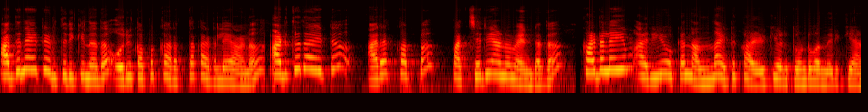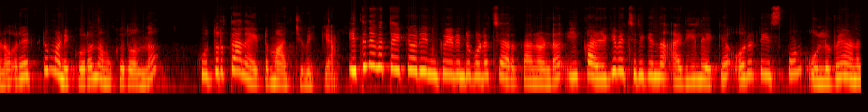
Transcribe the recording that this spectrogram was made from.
അതിനായിട്ട് എടുത്തിരിക്കുന്നത് ഒരു കപ്പ് കറുത്ത കടലയാണ്. അടുത്തതായിട്ട് അര കപ്പ് പച്ചരിയാണ് വേണ്ടത്. കടലയും അരിയും ഒക്കെ നന്നായിട്ട് കഴുകി എടുത്തുകൊണ്ട് വന്നിരിക്കുകയാണ്. ഒരു എട്ട് മണിക്കൂർ നമുക്കിതൊന്ന് കുതിർത്താനായിട്ട് മാറ്റി വെക്കാം. ഇതിനകത്തേക്ക് ഒരു ഇൻഗ്രീഡിയന്റ് കൂടെ ചേർക്കാനുണ്ട്. ഈ കഴുകി വെച്ചിരിക്കുന്ന അരിയിലേക്ക് ഒരു ടീസ്പൂൺ ഉലുവയാണ്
